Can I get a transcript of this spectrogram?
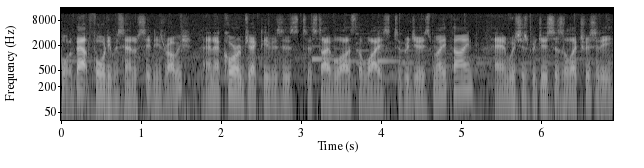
about 40% of Sydney's rubbish and our core objective is, is to stabilise the waste to produce methane and which is produced as electricity.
